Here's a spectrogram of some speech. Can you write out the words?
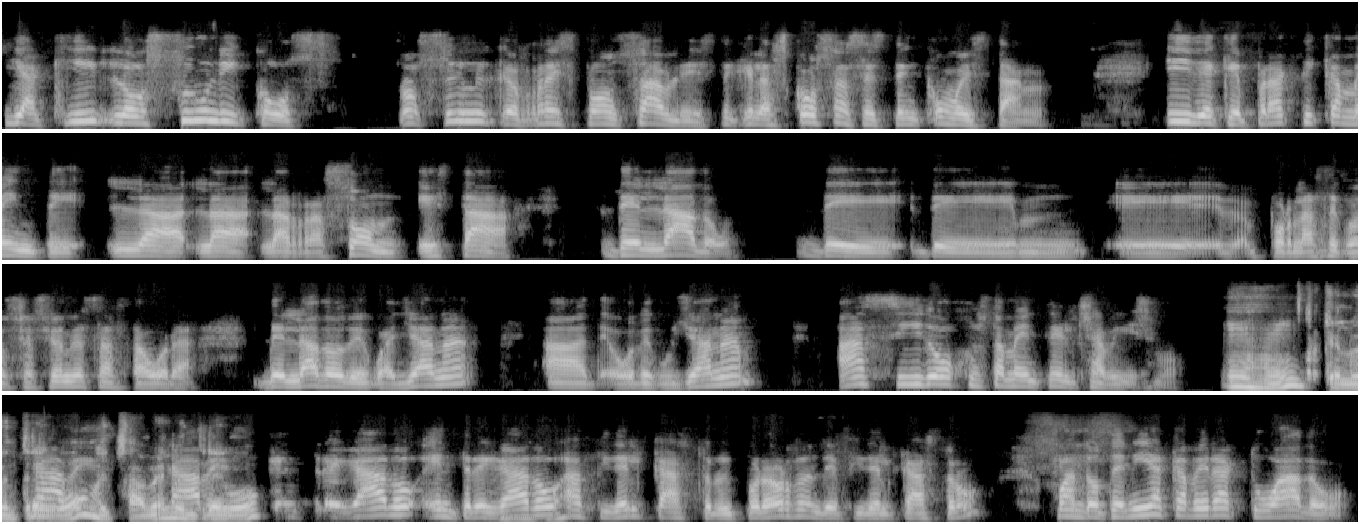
y aquí los únicos, los únicos responsables de que las cosas estén como están y de que prácticamente la, la, la razón está del lado de, mm, eh, por las negociaciones hasta ahora del lado de Guayana ah, o de Guyana ha sido justamente el chavismo. Que lo entregó, el Chávez, lo entregó. Entregado, entregado a Fidel Castro y por orden de Fidel Castro, cuando tenía que haber actuado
